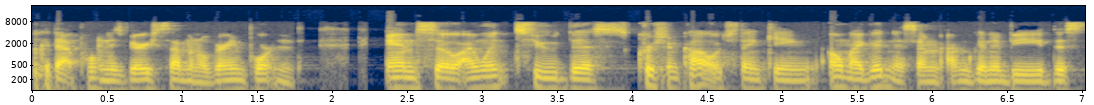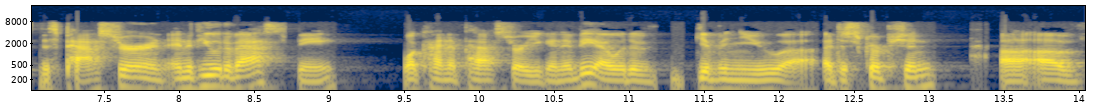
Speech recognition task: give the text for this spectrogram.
look at that point as very seminal, very important. And so I went to this Christian college thinking, oh my goodness, I'm I'm going to be this this pastor. And, and if you would have asked me, what kind of pastor are you going to be? I would have given you a, a description uh, of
